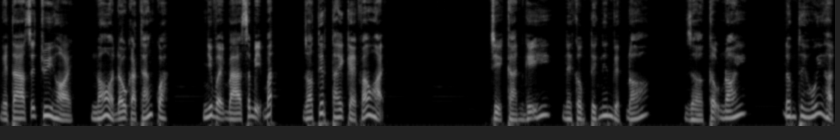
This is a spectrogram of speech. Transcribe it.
người ta sẽ truy hỏi nó ở đâu cả tháng qua. Như vậy bà sẽ bị bắt do tiếp tay kẻ phá hoại. Chị càn nghĩ nên không tính đến việc đó. Giờ cậu nói, đâm thấy hối hận.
